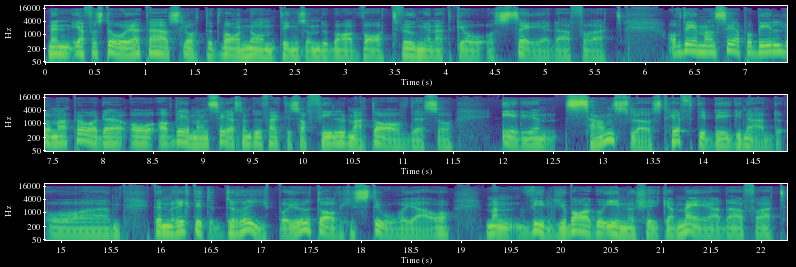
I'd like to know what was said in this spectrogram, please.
Men jag förstår ju att det här slottet var någonting som du bara var tvungen att gå och se därför att av det man ser på bilderna på det och av det man ser som du faktiskt har filmat av det så är det ju en sanslöst häftig byggnad och eh, den riktigt dryper ju av historia och man vill ju bara gå in och kika mer därför att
